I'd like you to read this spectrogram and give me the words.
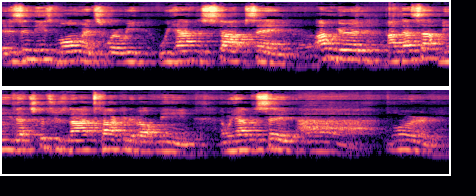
It is in these moments where we, we have to stop saying, I'm good, I'm, that's not me, that scripture's not talking about me. And we have to say, Ah, Lord,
